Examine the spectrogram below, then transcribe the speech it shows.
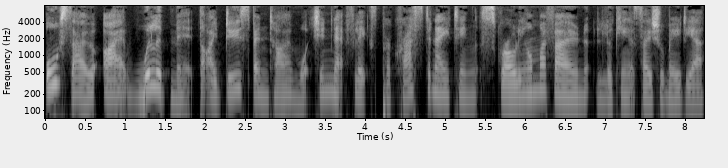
also, I will admit that I do spend time watching Netflix, procrastinating, scrolling on my phone, looking at social media.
